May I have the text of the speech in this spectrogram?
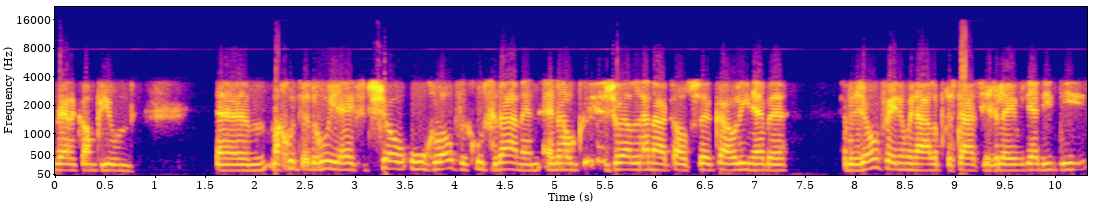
werden kampioen. Ehm, maar goed, het roeien heeft het zo ongelooflijk goed gedaan. En, en ook zowel Lennart als uh, Caroline hebben, hebben zo'n fenomenale prestatie geleverd. Ja, die, die,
